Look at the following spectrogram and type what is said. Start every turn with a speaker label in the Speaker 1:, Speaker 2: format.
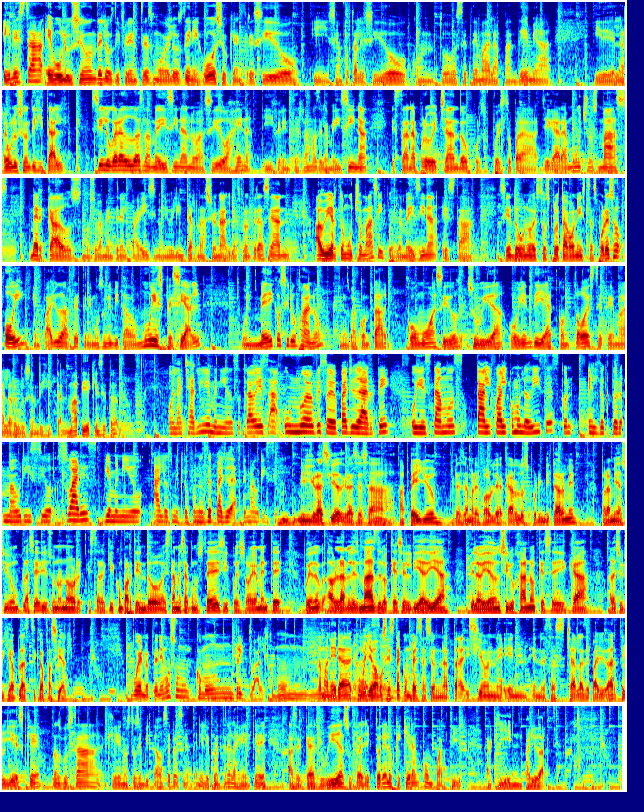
Speaker 1: En esta evolución de los diferentes modelos de negocio que han crecido y se han fortalecido con todo este tema de la pandemia y de la revolución digital, sin lugar a dudas, la medicina no ha sido ajena y diferentes ramas de la medicina están aprovechando, por supuesto, para llegar a muchos más mercados, no solamente en el país, sino a nivel internacional. Las fronteras se han abierto mucho más y pues la medicina está siendo uno de estos protagonistas. Por eso hoy en Pa Ayudarte tenemos un invitado muy especial, un médico cirujano que nos va a contar cómo ha sido su vida hoy en día con todo este tema de la revolución digital. Mapi, ¿de quién se trata?
Speaker 2: Hola Charlie, bienvenidos otra vez a un nuevo episodio para ayudarte. Hoy estamos tal cual como lo dices con el doctor Mauricio Suárez. Bienvenido a los micrófonos de para Mauricio.
Speaker 3: Mil gracias, gracias a, a gracias a María Paula y a Carlos por invitarme. Para mí ha sido un placer y es un honor estar aquí compartiendo esta mesa con ustedes y pues obviamente pudiendo hablarles más de lo que es el día a día de la vida de un cirujano que se dedica a la cirugía plástica facial.
Speaker 1: Bueno, tenemos un, como un ritual, como una manera, como llevamos esta conversación, una tradición en, en nuestras charlas de para ayudarte y es que nos gusta que nuestros invitados se presenten y le cuenten a la gente acerca de su vida, su trayectoria, lo que quieran compartir aquí en para ayudarte.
